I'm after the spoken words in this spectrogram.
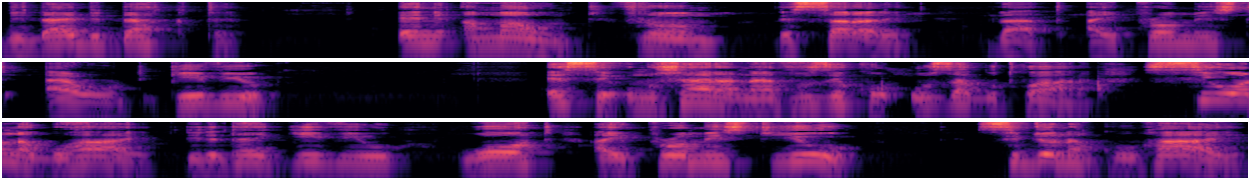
Did I deduct any amount from the salary that I promised I would give you? Ese umushahara navuze ko uza gutwara? Si wo naguhaye. Didn't I give you what I promised you. Si byo naguhaye.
